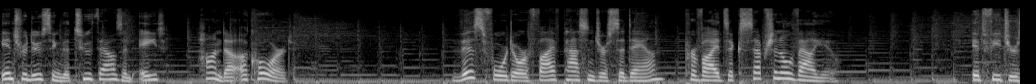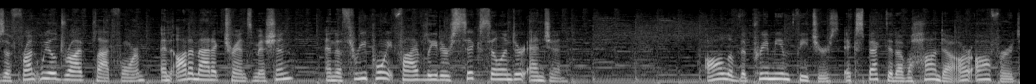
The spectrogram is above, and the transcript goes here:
Introducing the 2008 Honda Accord. This four-door, five-passenger sedan provides exceptional value. It features a front-wheel drive platform, an automatic transmission, and a 3.5-liter six-cylinder engine. All of the premium features expected of a Honda are offered,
